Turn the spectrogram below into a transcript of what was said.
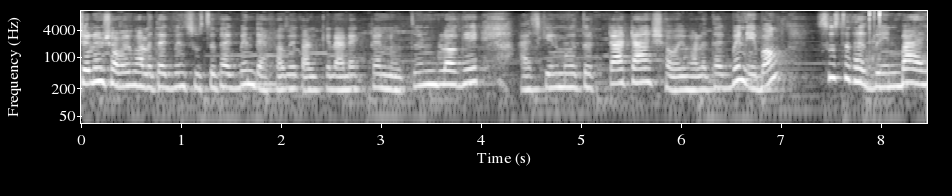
চলুন, সবাই ভালো থাকবেন, সুস্থ থাকবেন। দেখা হবে কালকের আর একটা নতুন ব্লগে। আজকের মতো টাটা, সবাই ভালো থাকবেন এবং সুস্থ থাকবেন। বাই।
